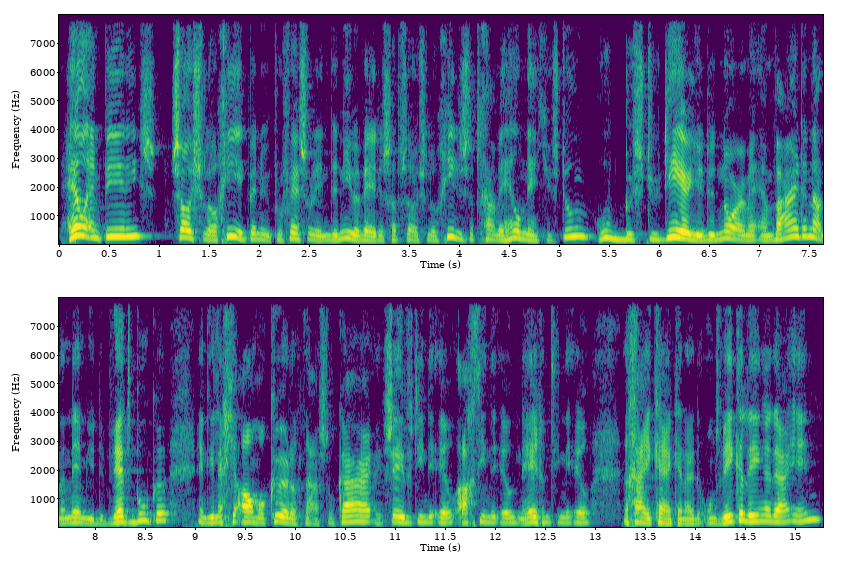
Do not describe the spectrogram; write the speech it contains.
Heel empirisch, sociologie. Ik ben nu professor in de nieuwe wetenschap sociologie, dus dat gaan we heel netjes doen. Hoe bestudeer je de normen en waarden? Nou, dan neem je de wetboeken en die leg je allemaal keurig naast elkaar. 17e eeuw, 18e eeuw, 19e eeuw. Dan ga je kijken naar de ontwikkelingen daarin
